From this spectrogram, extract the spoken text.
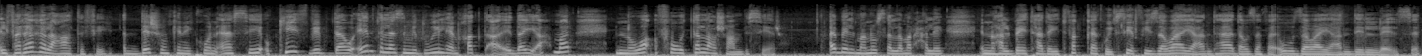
الفراغ العاطفي قديش ممكن يكون قاسي وكيف بيبدأ وإمتى لازم يضوي لهم خط إيدي أحمر إنه وقفوا وتطلعوا شو عم بيصير. قبل ما نوصل لمرحلة إنه هالبيت هذا يتفكك ويصير في زوايا عند هذا وزوايا عند الست.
